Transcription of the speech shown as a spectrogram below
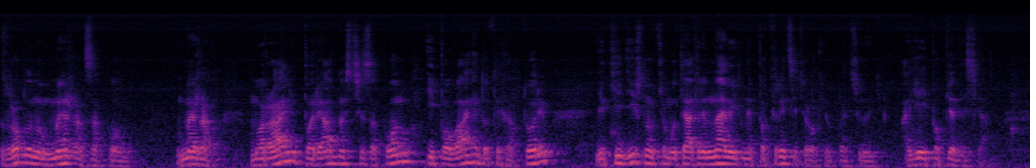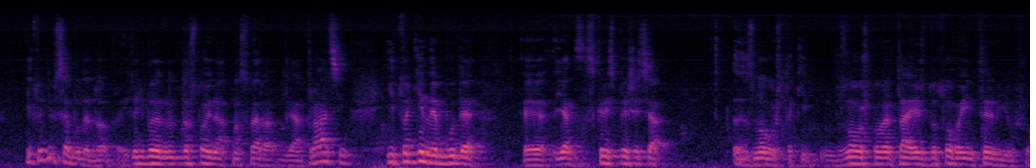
зроблено в межах закону, в межах моралі, порядності закону і поваги до тих акторів, які дійсно в цьому театрі навіть не по 30 років працюють, а є й по 50. І тоді все буде добре. І тоді буде достойна атмосфера для праці, і тоді не буде, е, як скрізь пишеться, е, знову ж таки, знову ж повертаюсь до того інтерв'ю, що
